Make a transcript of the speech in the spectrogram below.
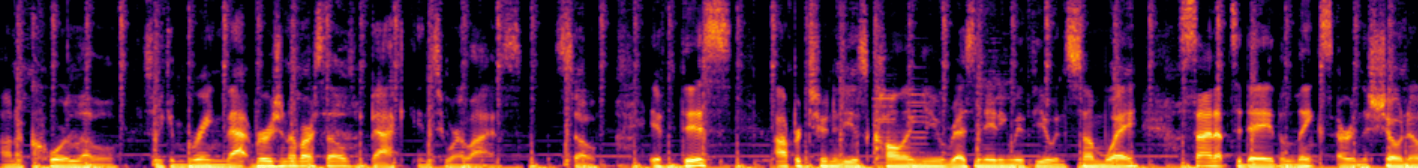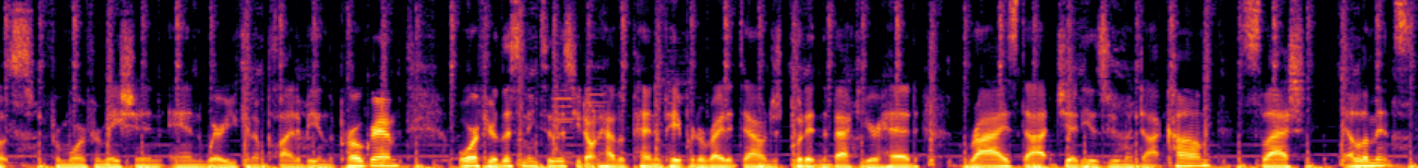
on a core level so we can bring that version of ourselves back into our lives. So, if this opportunity is calling you, resonating with you in some way, sign up today. The links are in the show notes for more information and where you can apply to be in the program. Or if you're listening to this, you don't have a pen and paper to write it down, just put it in the back of your head, rise.jeddyazuma.com slash elements.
